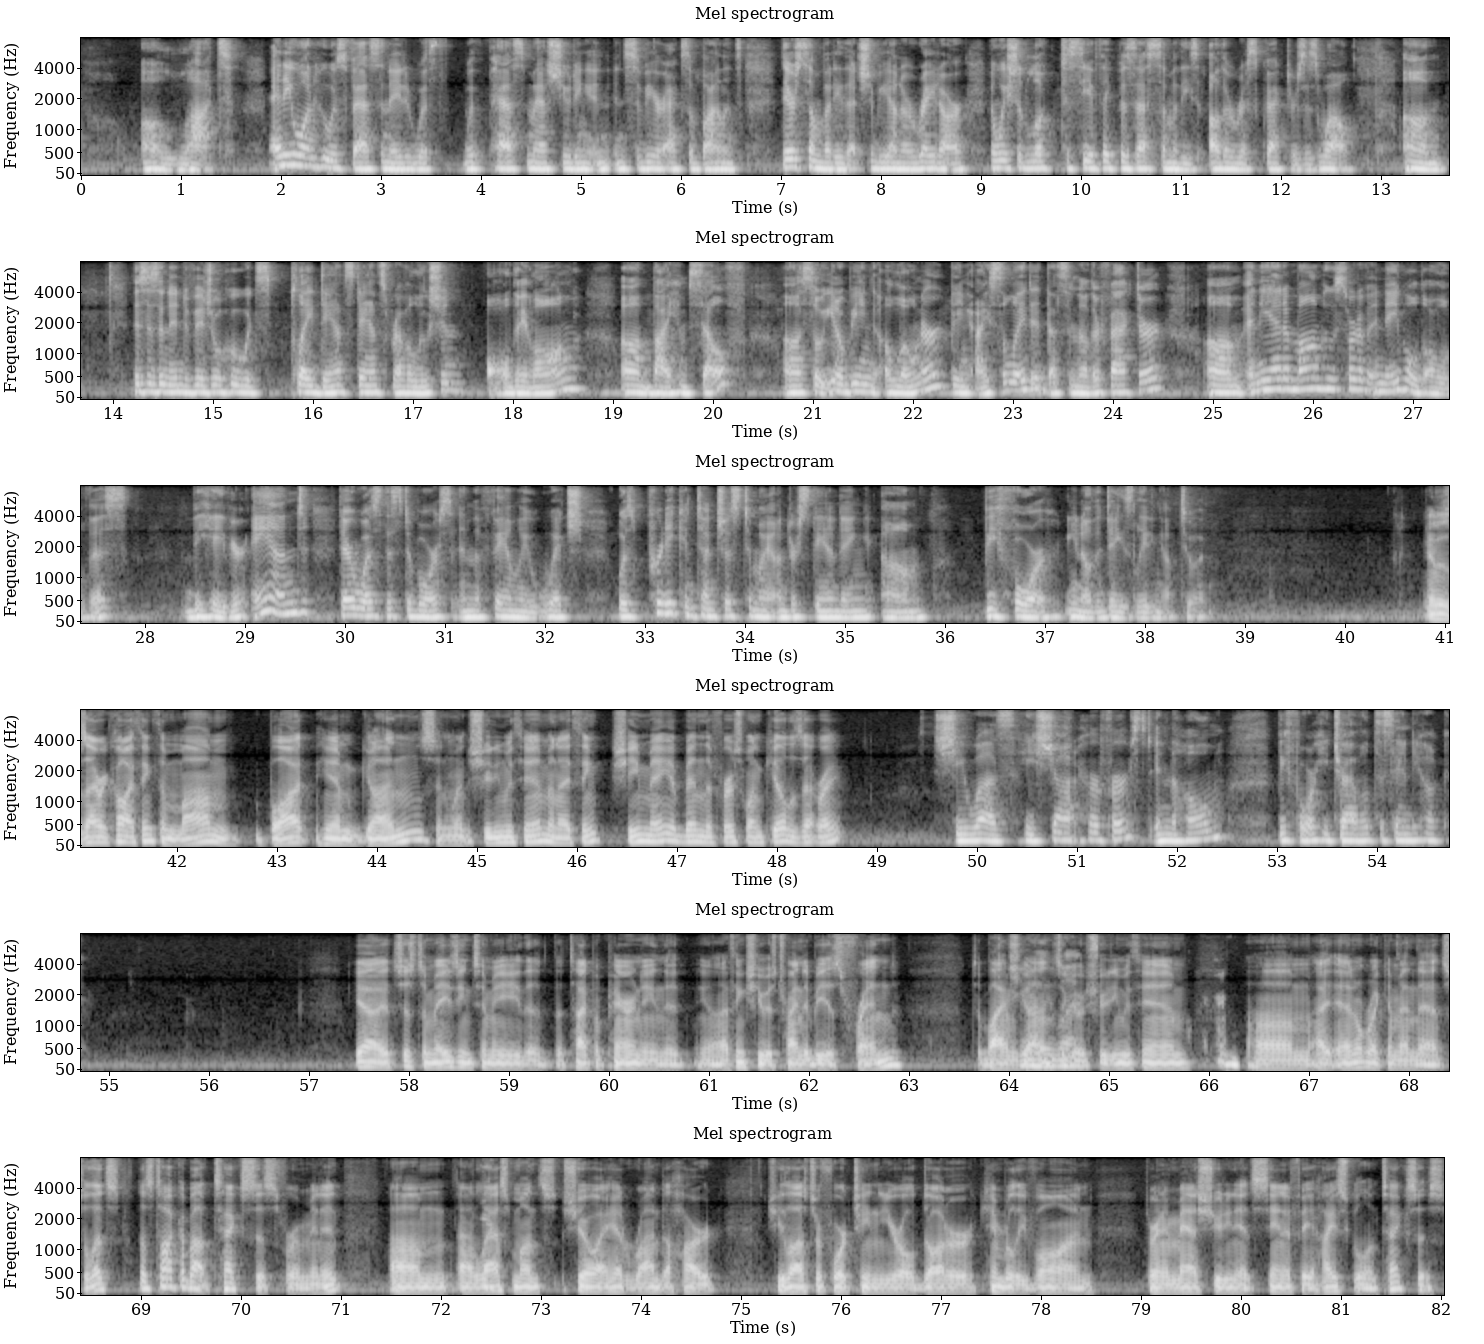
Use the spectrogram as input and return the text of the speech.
a lot anyone who is fascinated with with past mass shooting and, and, severe acts of violence, there's somebody that should be on our radar, and we should look to see if they possess some of these other risk factors as well. Um, this is an individual who would play Dance Dance Revolution all day long um, by himself. Uh, so, you know, being a loner, being isolated, that's another factor. Um, and he had a mom who sort of enabled all of this behavior. And there was this divorce in the family, which was pretty contentious to my understanding um, before, you know, the days leading up to it. And as I recall, I think the mom bought him guns and went shooting with him. And I think she may have been the first one killed. Is that right? She was. He shot her first in the home before he traveled to Sandy Hook. Yeah, it's just amazing to me the the type of parenting that you know. I think she was trying to be his friend, to buy him she guns really and go shooting with him. Um, I, I, don't recommend that. So let's let's talk about Texas for a minute. Um, uh, last month's show, I had Rhonda Hart. She lost her 14 year old daughter, Kimberly Vaughan, during a mass shooting at Santa Fe High School in Texas.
